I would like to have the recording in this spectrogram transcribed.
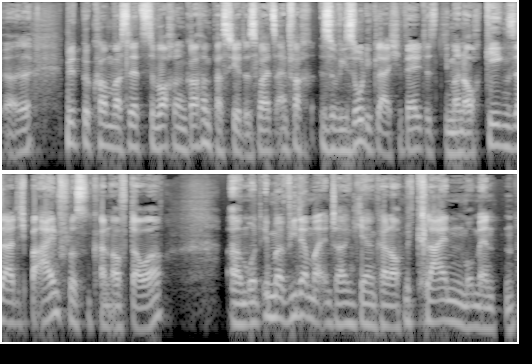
äh, mitbekommen, was letzte Woche in Gotham passiert ist, weil es einfach sowieso die gleiche Welt ist, die man auch gegenseitig beeinflussen kann auf Dauer ähm, und immer wieder mal interagieren kann, auch mit kleinen Momenten.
